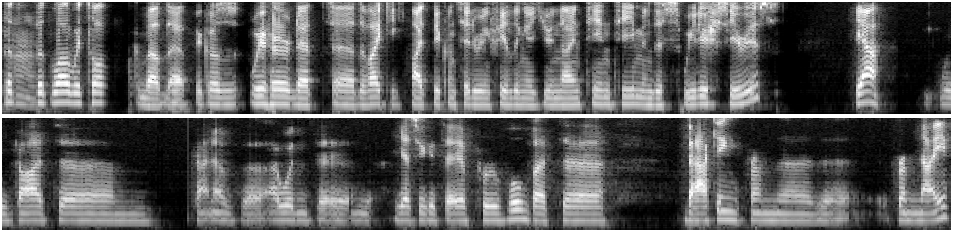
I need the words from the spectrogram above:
But mm. but while we talk about that, because we heard that uh, the Vikings might be considering fielding a U19 team in the Swedish series. Yeah, we got um, kind of uh, I wouldn't say I guess you could say approval, but uh, backing from the, the from NIFE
